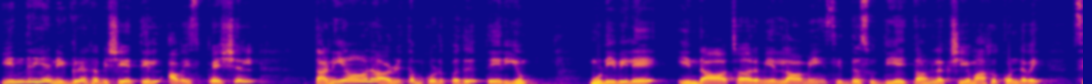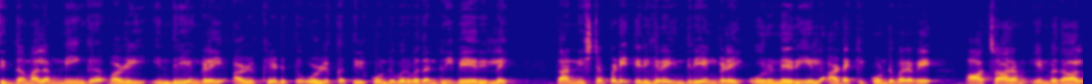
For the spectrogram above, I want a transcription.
இந்திரிய நிகிரக விஷயத்தில் அவை ஸ்பெஷல் தனியான அழுத்தம் கொடுப்பது தெரியும். முடிவிலே இந்த ஆச்சாரம் எல்லாமே சித்த சுத்தியைத்தான் லட்சியமாக கொண்டவை. சித்த மலம் நீங்க வழி இந்திரியங்களை அழுக்கெடுத்து ஒழுக்கத்தில் கொண்டு வருவதன்றி வேறில்லை. தன் இஷ்டப்படி திரிகிற இந்திரியங்களை ஒரு நெறியில் அடக்கி கொண்டு வரவே ஆச்சாரம் என்பதால்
